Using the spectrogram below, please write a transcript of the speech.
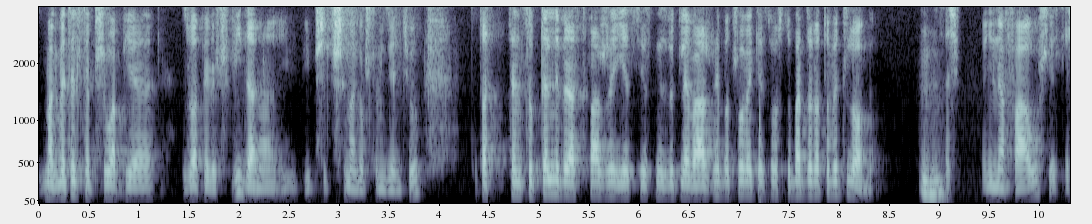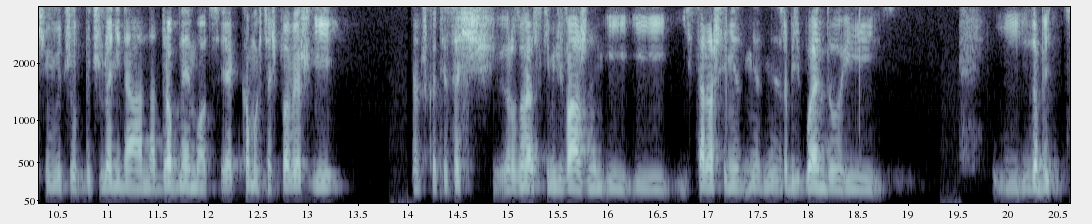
magnetycznie przyłapie, złapie wiesz, widza na, i, i przytrzyma go w tym zdjęciu, to ta, ten subtelny wyraz twarzy jest, jest niezwykle ważny, bo człowiek jest po prostu bardzo na to wyczulony. Mhm. Jesteśmy wyczuleni na fałsz, jesteśmy wyczuleni na, na drobne emocje. Jak komuś coś powiesz i na przykład jesteś, rozmawiasz z kimś ważnym i, i, i starasz się nie, nie, nie, zrobić błędu i, i zrobić,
